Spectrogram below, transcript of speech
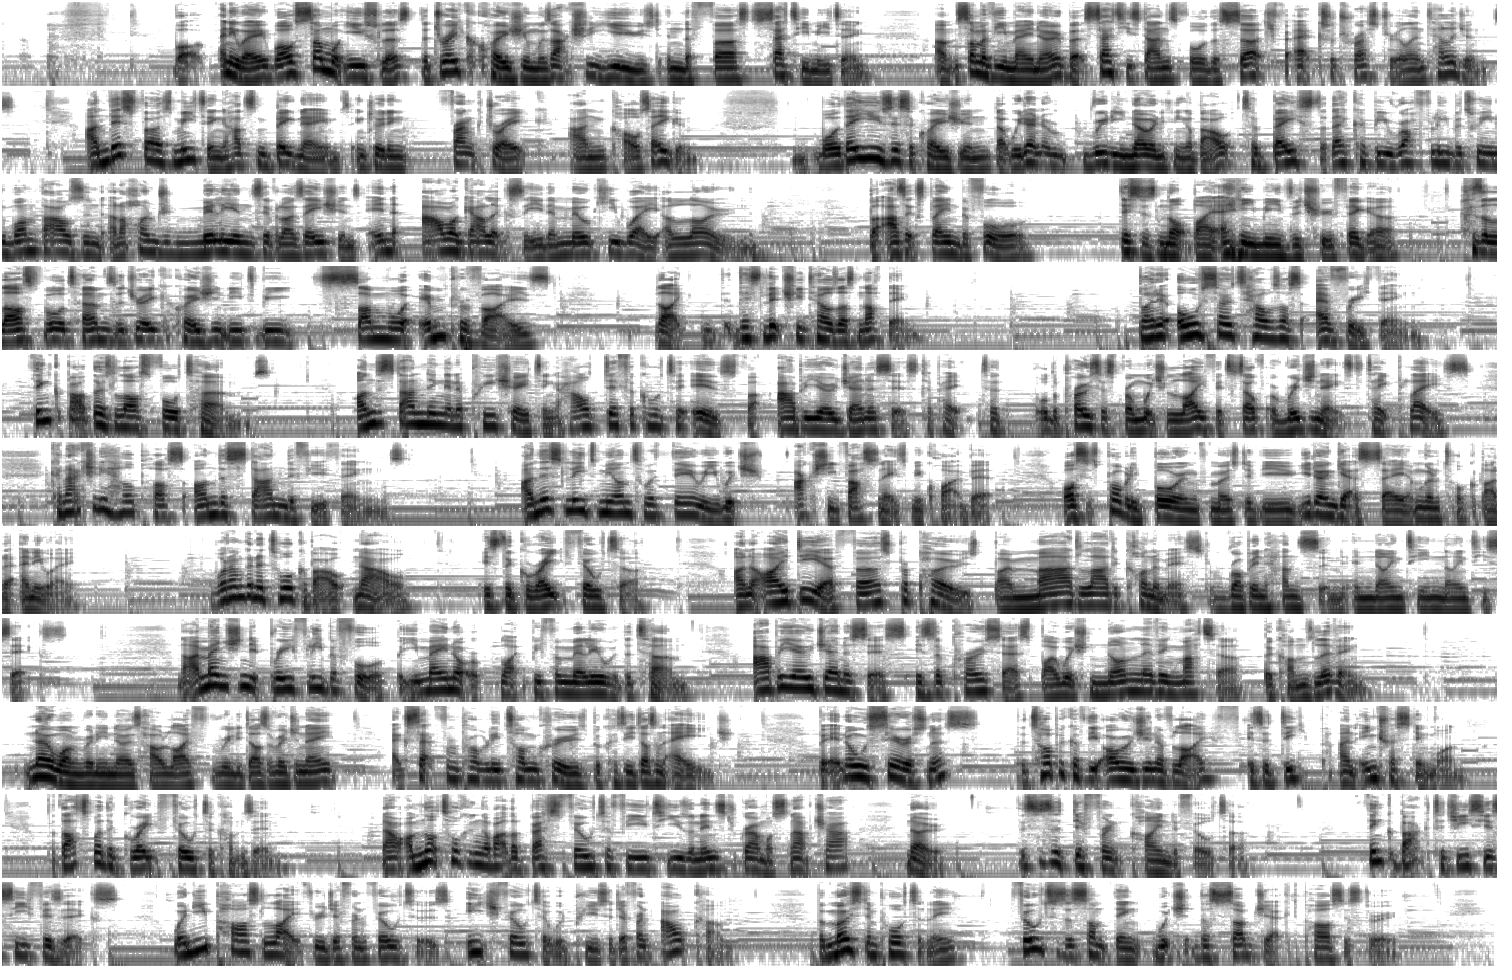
But anyway, while somewhat useless, the Drake equation was actually used in the first SETI meeting. Um, some of you may know, but SETI stands for the Search for Extraterrestrial Intelligence. And this first meeting had some big names, including Frank Drake and Carl Sagan. Well, they use this equation that we don't really know anything about to base that there could be roughly between 1,000 and 100 million civilizations in our galaxy, the Milky Way alone. But as explained before, this is not by any means a true figure, as the last four terms of the Drake equation need to be somewhat improvised. Like, this literally tells us nothing. But it also tells us everything. Think about those last four terms. Understanding and appreciating how difficult it is for abiogenesis to, pay, to or the process from which life itself originates to take place, can actually help us understand a few things. And this leads me onto a theory which actually fascinates me quite a bit. Whilst it's probably boring for most of you, you don't get a say, I'm going to talk about it anyway. What I'm going to talk about now is the Great Filter, an idea first proposed by mad lad economist Robin Hanson in 1996. Now I mentioned it briefly before, but you may not like be familiar with the term. Abiogenesis is the process by which non-living matter becomes living. No one really knows how life really does originate, except from probably Tom Cruise because he doesn't age. But in all seriousness, the topic of the origin of life is a deep and interesting one, but that's where the great filter comes in. Now, I'm not talking about the best filter for you to use on Instagram or Snapchat. No, this is a different kind of filter. Think back to GCSE physics. When you pass light through different filters, each filter would produce a different outcome. But most importantly, filters are something which the subject passes through.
